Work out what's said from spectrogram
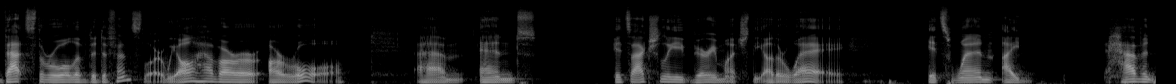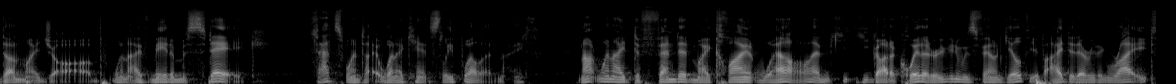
that's the role of the defense lawyer. We all have our our role, um, and it's actually very much the other way. It's when I haven't done my job, when I've made a mistake, that's when I, when I can't sleep well at night. Not when I defended my client well and he, he got acquitted or even he was found guilty. If I did everything right,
